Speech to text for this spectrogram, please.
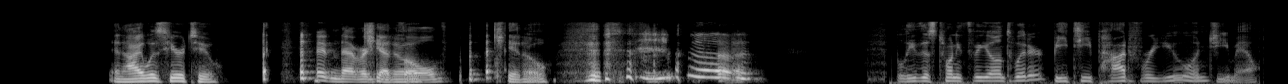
And I was here too, it never gets old. kiddo. Believe this 23 on Twitter, BT Pod for you on Gmail.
